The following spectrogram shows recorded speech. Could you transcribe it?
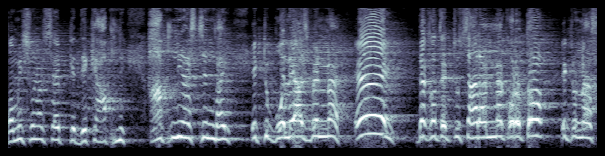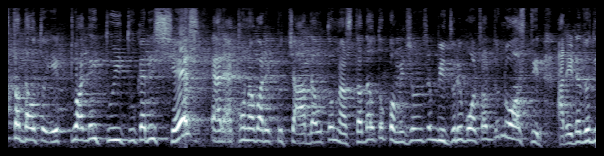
কমিশনার সাহেবকে দেখে আপনি আপনি আসছেন ভাই। একটু বলে আসবেন না? এই, দেখো তো একটু চা রান্না করো তো। একটু নাস্তা দাও তো। একটু আগেই তুই তুকারি শেষ, আর এখন আবার একটু চা দাও তো, নাস্তা দাও তো। কমিশনার সাহেব ভিতরে বসার জন্য অস্থির। আর এটা যদি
